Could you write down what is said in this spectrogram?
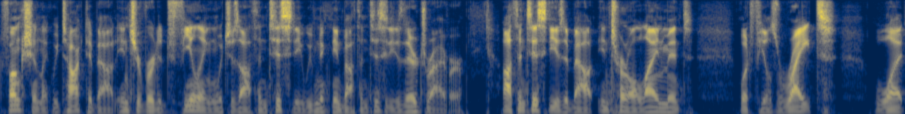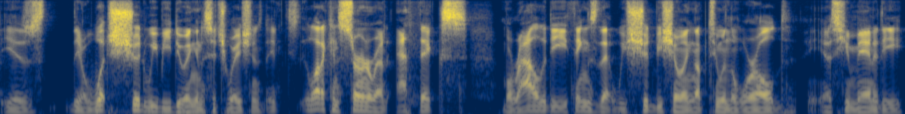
function, like we talked about introverted feeling, which is authenticity. We've nicknamed authenticity as their driver. Authenticity is about internal alignment, what feels right, what is, you know, what should we be doing in a situation. It's a lot of concern around ethics, morality, things that we should be showing up to in the world as humanity.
